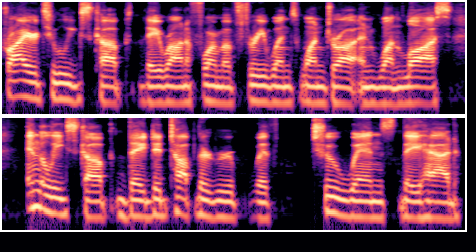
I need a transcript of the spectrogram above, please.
prior to Leagues Cup, they were on a form of three wins, one draw, and one loss. In the Leagues Cup, they did top their group with two wins. They had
